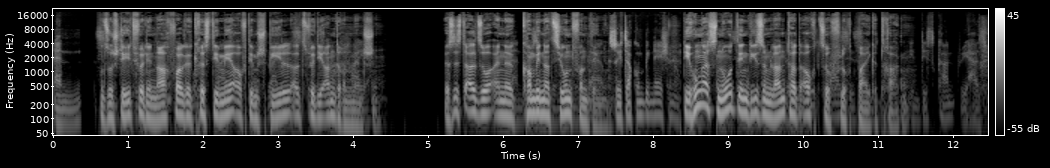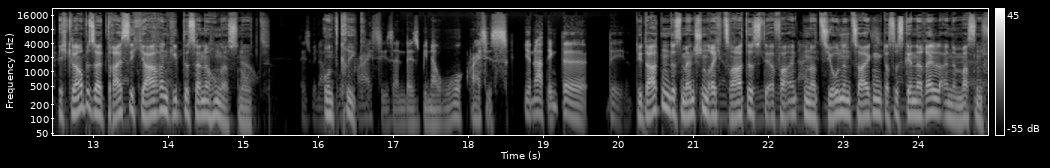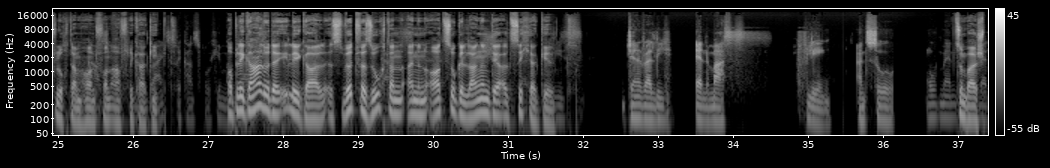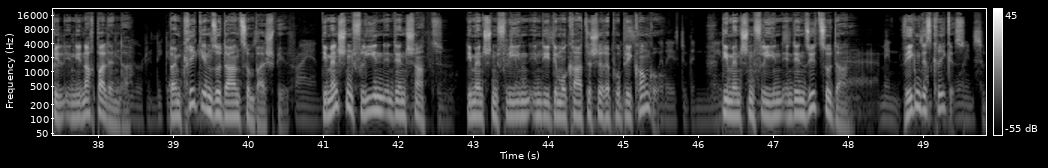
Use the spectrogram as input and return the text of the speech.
Und so steht für den Nachfolger Christi mehr auf dem Spiel als für die anderen Menschen. Es ist also eine Kombination von Dingen. Die Hungersnot in diesem Land hat auch zur Flucht beigetragen. Ich glaube, seit 30 Jahren gibt es eine Hungersnot und Krieg. Die Daten des Menschenrechtsrates der Vereinten Nationen zeigen, dass es generell eine Massenflucht am Horn von Afrika gibt. Ob legal oder illegal, es wird versucht, an einen Ort zu gelangen, der als sicher gilt. Generally en masse And so zum Beispiel in die Nachbarländer. Beim Krieg im Sudan zum Beispiel. Die Menschen fliehen in den Tschad. Die Menschen fliehen in die Demokratische Republik Kongo. Die Menschen fliehen in den Südsudan. Wegen des Krieges. Into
